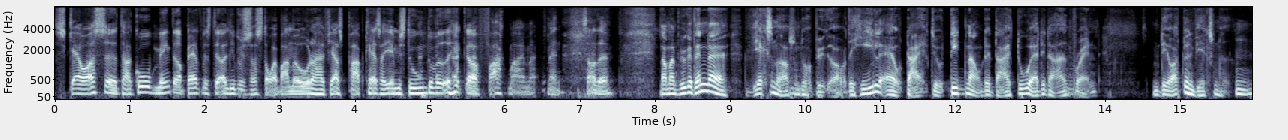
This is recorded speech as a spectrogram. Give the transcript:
skal jo også, øh, der er god mængde rabat, hvis det, og lige pludselig så står jeg bare med 78 papkasser hjemme i stuen, du ved ikke, og fuck mig, mand. Men så er det. Når man bygger den uh, virksomhed op, som du har bygget op, og det hele er jo dig, det er jo dit navn, det er dig, du er dit eget brand. Men det er også blevet en virksomhed. Mm.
